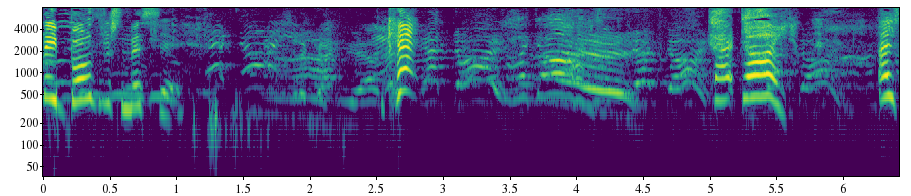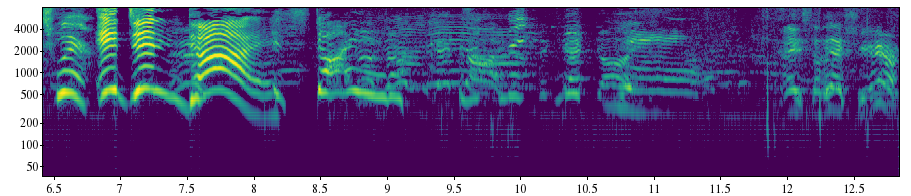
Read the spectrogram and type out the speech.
they both just missed it. The cat, Cat died. Cat died. I swear. it didn't die. It's dying. Hey, so that's here.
